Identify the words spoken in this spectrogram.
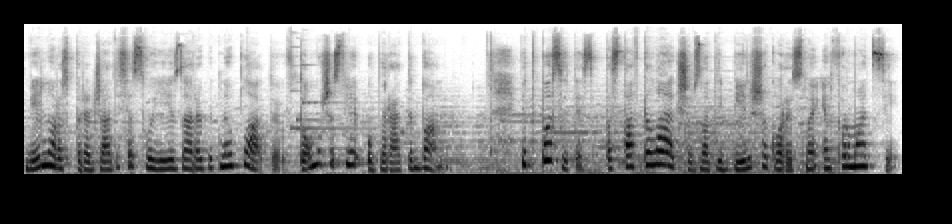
вільно розпоряджатися своєю заробітною платою, в тому числі обирати банк. Підписуйтесь та ставте лайк, щоб знати більше корисної інформації.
